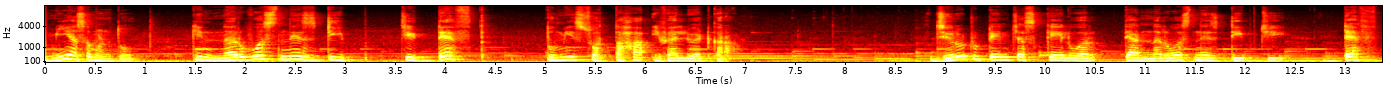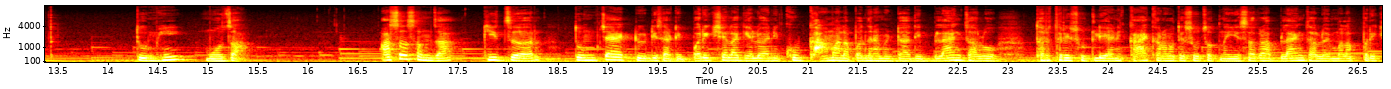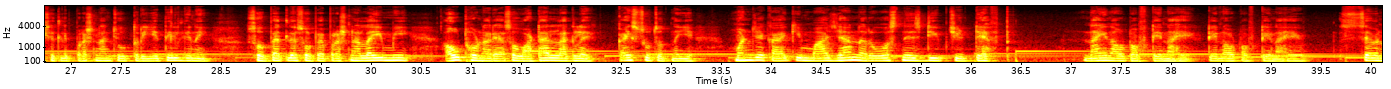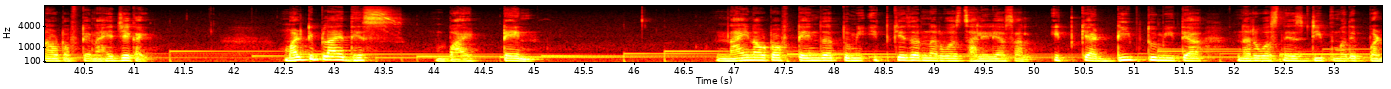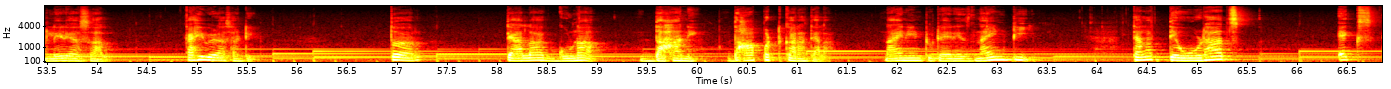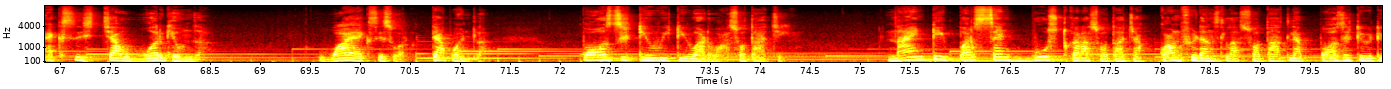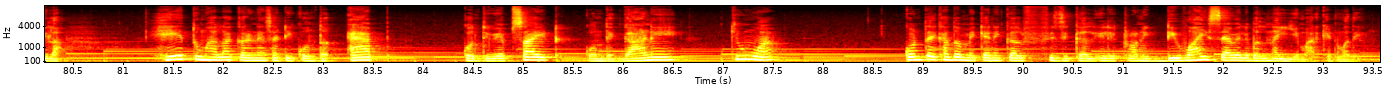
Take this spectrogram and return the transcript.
मी असं म्हणतो की नर्वसनेस डीपची डेफ्थ तुम्ही स्वतः इव्हॅल्युएट करा. झिरो टू टेनच्या स्केलवर त्या नर्वसनेस डीपची डेफ्थ तुम्ही मोजा. असं समजा की जर तुमच्या ॲक्टिव्हिटीसाठी परीक्षेला गेलो आणि खूप घाम आला पंधरा मिनटं आधी ब्लँक झालो थरथरी सुटली आणि काय करावं ते सुचत नाही आहे सगळा ब्लँक झालो आहे मला परीक्षेतले प्रश्नांचे उत्तर येतील की नाही सोप्यातल्या सोप्या प्रश्नालाही मी आऊट होणार आहे असं वाटायला लागलं आहे काहीच सुचत नाही आहे म्हणजे काय की माझ्या nervousness डीपची depth nine out of ten आहे टेन आउट ऑफ टेन आहे सेवन आउट ऑफ टेन आहे जे काही. Multiply this by ten nine out of ten जर तुम्ही इतके जर नर्वस झालेले असाल इतक्या डीप तुम्ही त्या नर्वसनेस डीपमध्ये पडलेले असाल काही वेळासाठी तर त्याला गुणा दहाने दहा पट करा त्याला. Nine into ten is ninety त्याला तेवढाच एक्स ॲक्सिसच्या वर घेऊन जा. वाय ॲक्सिसवर त्या पॉईंटला पॉझिटिव्हिटी वाढवा स्वतःची. नाईंटी पर्सेंट बूस्ट करा स्वतःच्या कॉन्फिडन्सला स्वतःतल्या पॉझिटिव्हिटीला. हे तुम्हाला करण्यासाठी कोणतं ॲप कोणती वेबसाईट कोणते गाणे किंवा कोणतं एखादं mechanical physical electronic device available नाही आहे मार्केटमध्ये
